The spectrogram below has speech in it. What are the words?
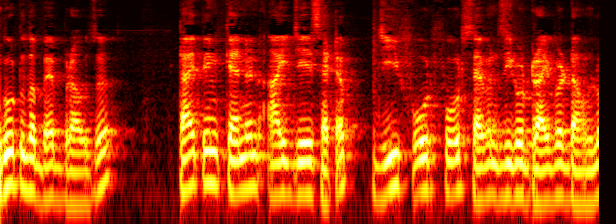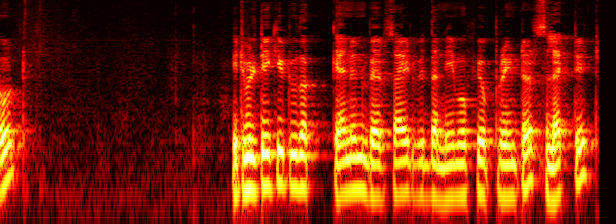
Go to the web browser. Type in Canon IJ setup G4470 driver download. It will take you to the Canon website with the name of your printer. Select it.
